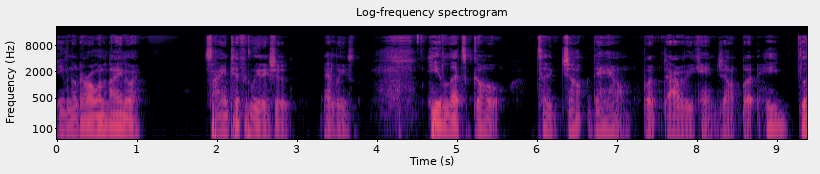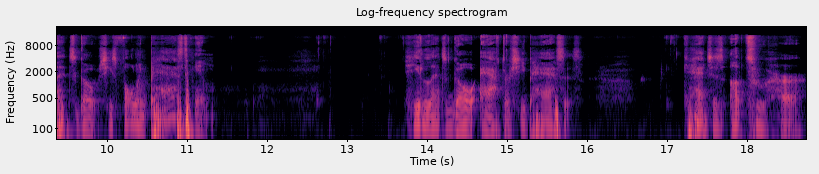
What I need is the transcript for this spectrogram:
even though they're all going to die anyway. Scientifically, they should, at least. He lets go to jump down, but obviously he can't jump, but he lets go. She's falling past him. He lets go after she passes, catches up to her,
